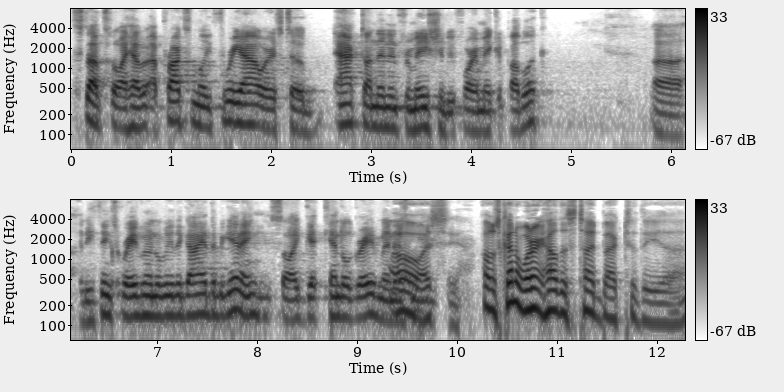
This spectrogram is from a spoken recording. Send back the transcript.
stuff. So I have approximately three hours to act on that information before I make it public. Uh, and he thinks Graveman will be the guy at the beginning, so I get Kendall Graveman. Oh, I see. I was kind of wondering how this tied back to the uh,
